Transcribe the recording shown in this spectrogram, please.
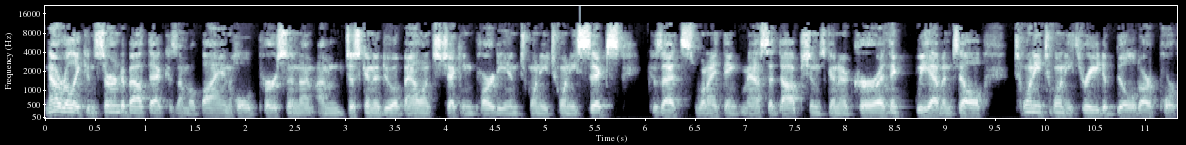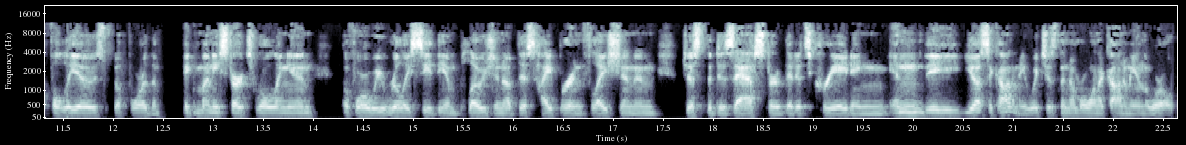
not really concerned about that because I'm a buy and hold person. I'm, I'm just going to do a balance checking party in 2026 because that's when I think mass adoption is going to occur. I think we have until 2023 to build our portfolios before the big money starts rolling in, before we really see the implosion of this hyperinflation and just the disaster that it's creating in the US economy, which is the number one economy in the world.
